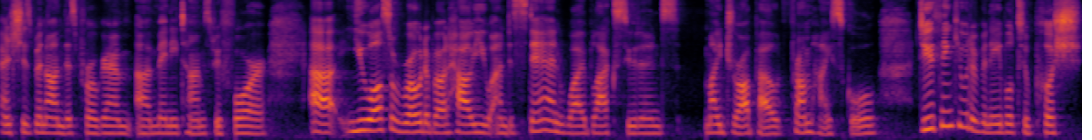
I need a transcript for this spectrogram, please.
and she's been on this program uh, many times before. Uh, you also wrote about how you understand why Black students might drop out from high school. Do you think you would have been able to push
